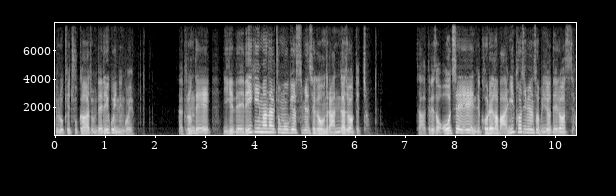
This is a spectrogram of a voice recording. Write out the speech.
이렇게 주가가 좀 내리고 있는 거예요. 자, 그런데 이게 내리기만 할 종목이었으면 제가 오늘 안 가져왔겠죠. 자, 그래서 어제 이제 거래가 많이 터지면서 밀려 내려왔어요.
